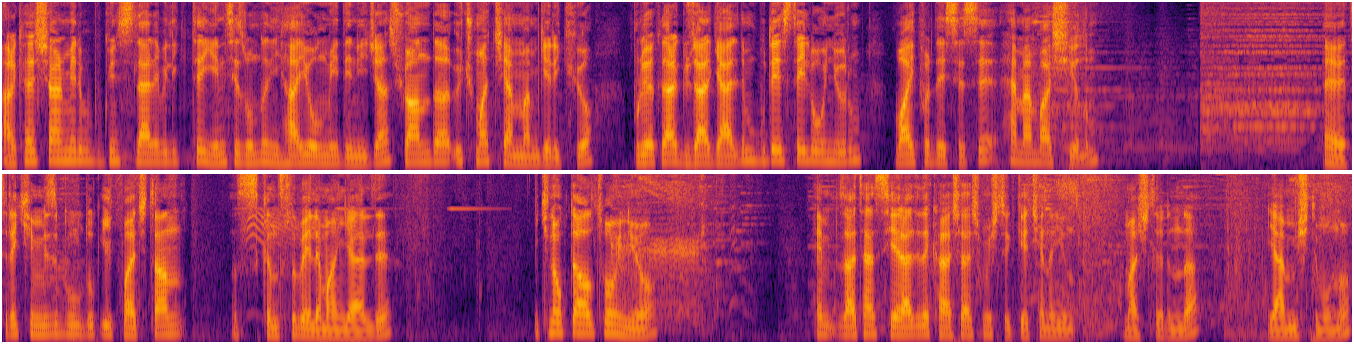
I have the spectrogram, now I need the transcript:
Arkadaşlar merhaba bugün sizlerle birlikte yeni sezonda nihai olmayı deneyeceğiz. Şu anda 3 maç yenmem gerekiyor. Buraya kadar güzel geldim. Bu desteğiyle oynuyorum. Viper destesi. Hemen başlayalım. Evet rakibimizi bulduk. İlk maçtan sıkıntılı bir eleman geldi. 2.6 oynuyor. Hem zaten CRL'de de karşılaşmıştık geçen ayın maçlarında. Yenmiştim onu.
